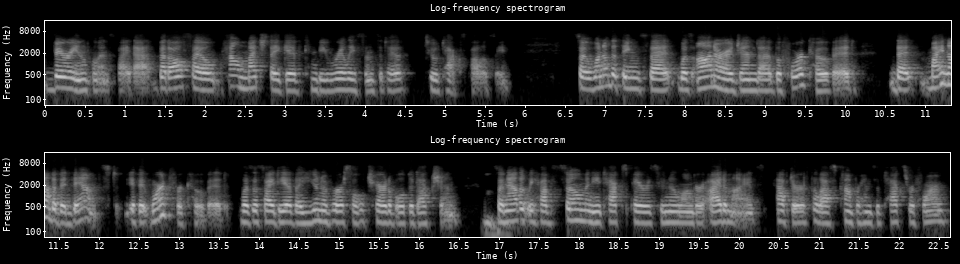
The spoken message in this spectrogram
very influenced by that. But also, how much they give can be really sensitive to tax policy. So, one of the things that was on our agenda before COVID that might not have advanced if it weren't for COVID was this idea of a universal charitable deduction. Mm-hmm. So, now that we have so many taxpayers who no longer itemize after the last comprehensive tax reform,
